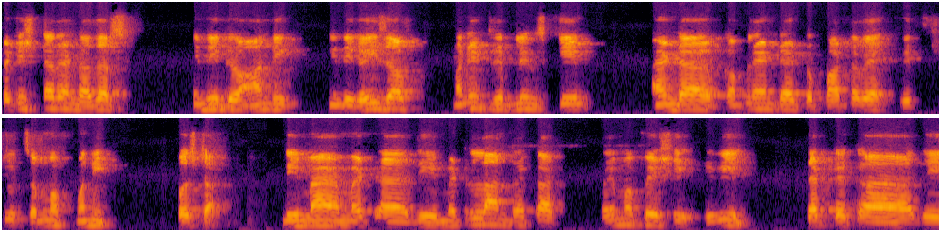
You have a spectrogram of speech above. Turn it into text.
petitioner and others in the, on the, in the guise of money dribbling scheme and uh, complaint had to part away with huge sum of money. First, uh, the ma- met, uh, the material record prima facie reveal that uh, the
